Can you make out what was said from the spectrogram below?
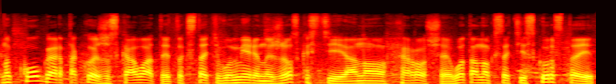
Ну, Когар такой жестковатый. Это, кстати, в умеренной жесткости, и оно хорошее. Вот оно, кстати, Искур стоит.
